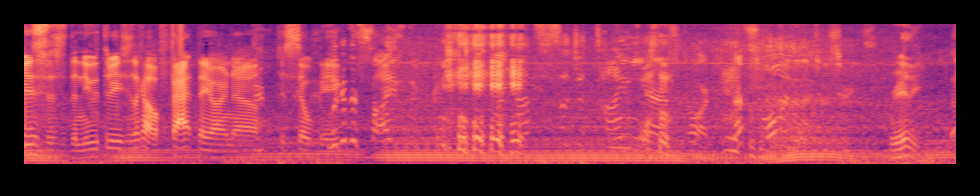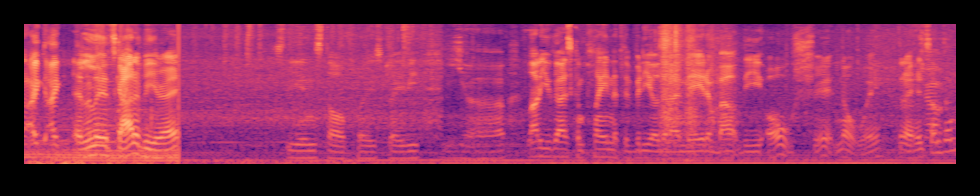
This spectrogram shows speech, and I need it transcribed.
3 Series, this is the new 3 Series. Look how fat they are now. Just so big. look at the size difference that's such a tiny ass car that's smaller than the 2 series really? I, I It, it's gotta be, right? It's the install place, baby. Yeah. A lot of you guys complained at the video that I made about the. Oh shit! No way. Did I hit something?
